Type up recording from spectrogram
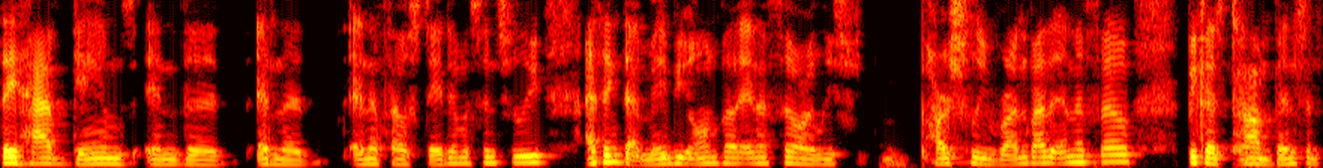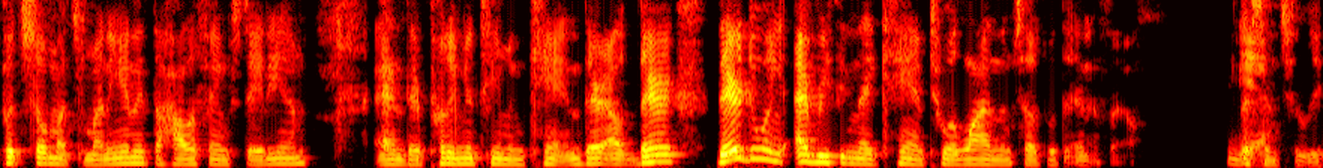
They have games in the in the NFL stadium essentially. I think that may be owned by the NFL or at least partially run by the NFL because Tom Benson put so much money in it, the Hall of Fame Stadium, and they're putting a team in Canton. They're out there. They're doing everything they can to align themselves with the NFL Yeah, essentially.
